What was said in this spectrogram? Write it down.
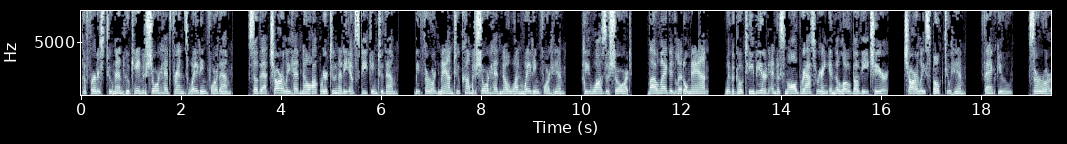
The first two men who came ashore had friends waiting for them, so that Charlie had no opportunity of speaking to them. The third man to come ashore had no one waiting for him. He was a short, bow-legged little man, with a goatee beard and a small brass ring in the lobe of each ear. Charlie spoke to him. Thank you, sir.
